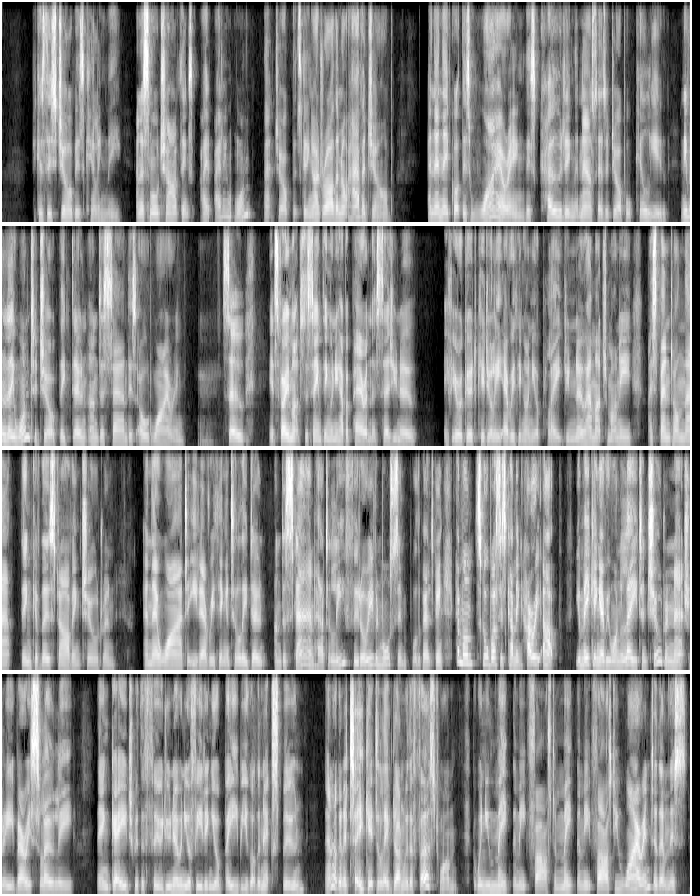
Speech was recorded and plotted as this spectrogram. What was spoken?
because this job is killing me. And a small child thinks, I, I don't want that job that's killing. I'd rather not have a job. And then they've got this wiring, this coding that now says a job will kill you. And even though they want a job, they don't understand this old wiring. Mm. So it's very much the same thing when you have a parent that says, you know, if you're a good kid, you'll eat everything on your plate. You know how much money I spent on that? Think of those starving children. And they're wired to eat everything until they don't understand how to leave food, or even more simple. The parents going, Come on, school bus is coming, hurry up. You're making everyone late. And children naturally eat very slowly. They engage with the food. You know, when you're feeding your baby, you've got the next spoon. They're not going to take it till they've done with the first one. But when you make them eat fast and make them eat fast, you wire into them this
